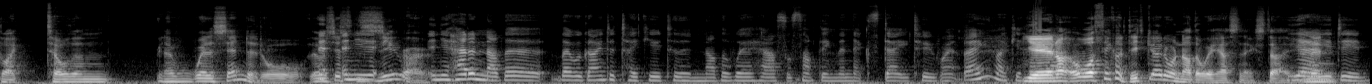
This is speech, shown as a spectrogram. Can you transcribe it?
like tell them." You know where to send it, or there was just and you- zero. And you had another. They were going to take you to another warehouse or something the next day too, weren't they? Like you. had yeah, and I, well, I think I did go to another warehouse the next day. yeah, and then, you did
